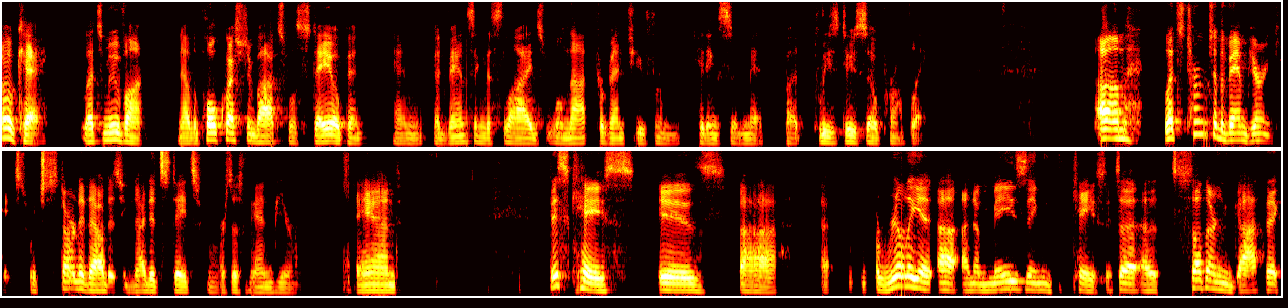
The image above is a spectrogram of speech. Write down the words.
Okay, let's move on. Now the poll question box will stay open and advancing the slides will not prevent you from hitting submit, but please do so promptly. Um, let's turn to the Van Buren case, which started out as United States versus Van Buren. And this case is uh, really a, a, an amazing case. It's a, a, Southern Gothic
